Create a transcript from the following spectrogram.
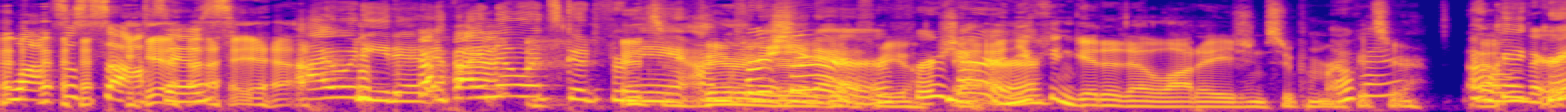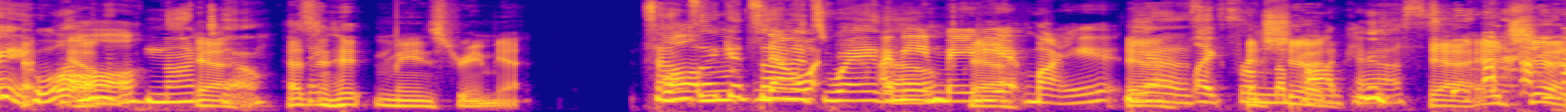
Lots of sauces. Yeah, yeah. I would eat it if I know it's good for it's me. I'm very, For very pretty good sure, for you. for Yeah, and you can get it at a lot of Asian supermarkets Okay. here. Oh, okay, Oh, very great. cool. Yeah. Natto. Yeah, hasn't hit mainstream yet. Sounds Well, like it's on its way. Though. I mean, maybe Yeah. it might. Yeah. Yes. Like from It the should. podcast. Yeah, it should.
